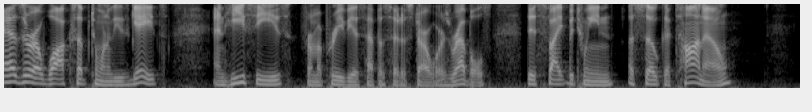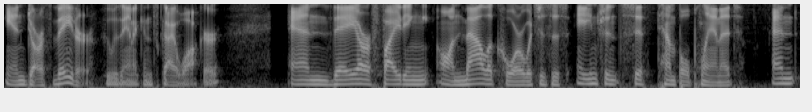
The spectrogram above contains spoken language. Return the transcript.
Ezra walks up to one of these gates and he sees from a previous episode of Star Wars Rebels this fight between Ahsoka Tano and Darth Vader, who is Anakin Skywalker. And they are fighting on Malachor, which is this ancient Sith temple planet. And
